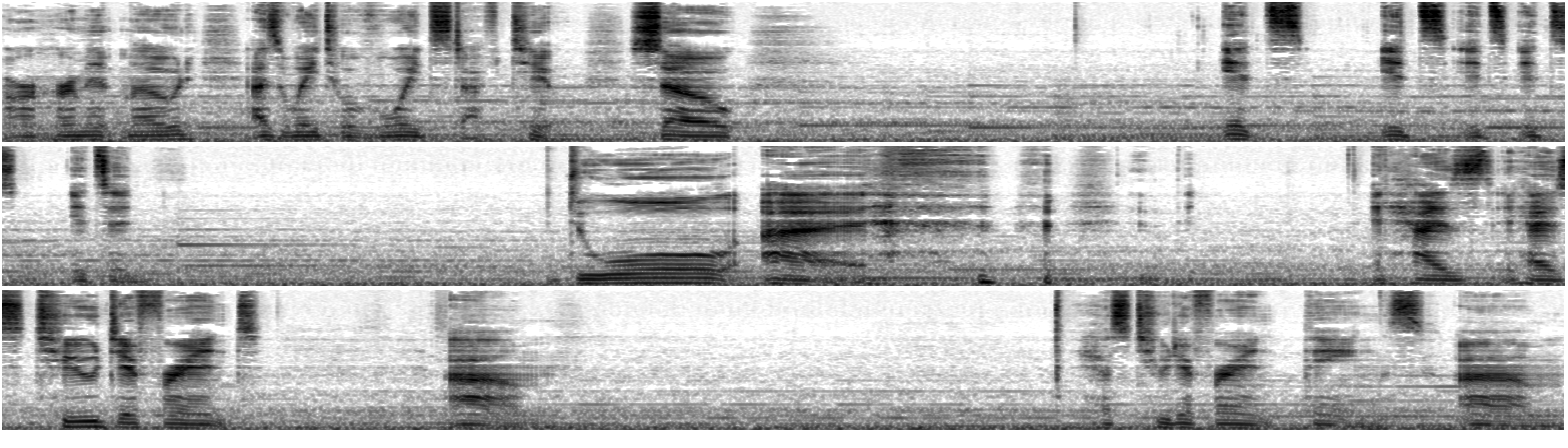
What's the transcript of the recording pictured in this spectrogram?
our hermit mode, as a way to avoid stuff too. So, it's, it's, it's, it's it's a dual uh it has it has two different um it has two different things um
